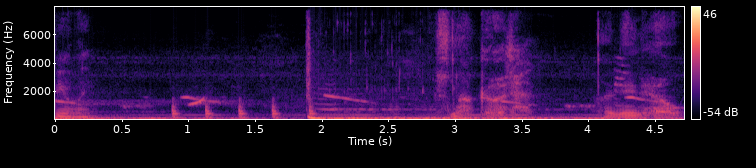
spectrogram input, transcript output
Feeling? It's not good. I need help.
